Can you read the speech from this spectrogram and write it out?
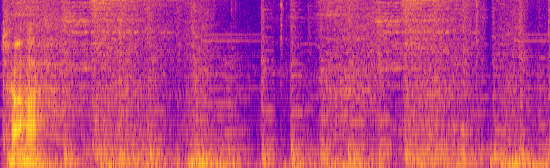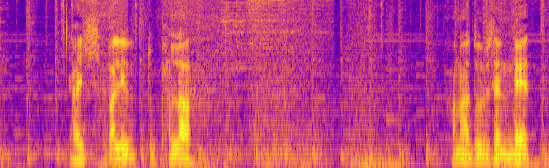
자. 아이씨 빨리 좀 발라. 하나 둘 셋넷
